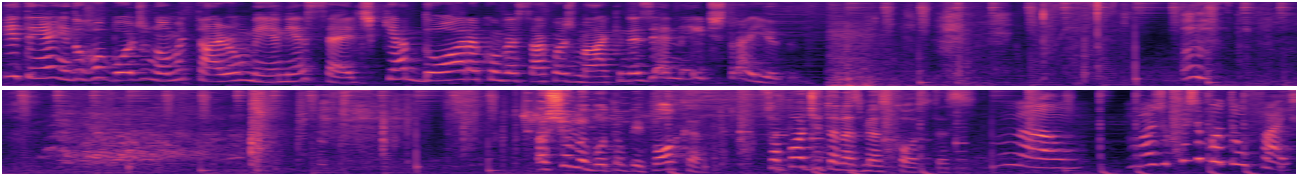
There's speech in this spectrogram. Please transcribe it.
E tem ainda o robô de nome Tyron 667, que adora conversar com as máquinas e é meio distraído. Achou meu botão pipoca? Só pode estar nas minhas costas. Não. Mas o que esse botão faz?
